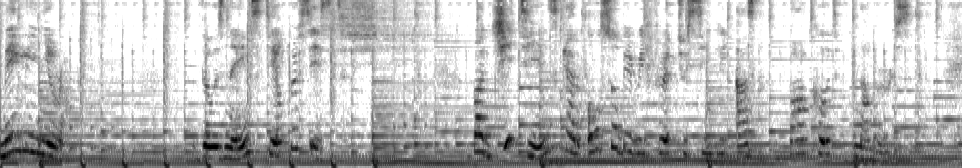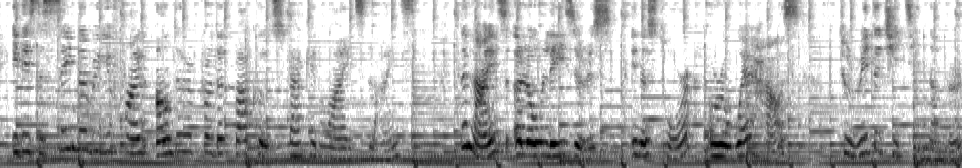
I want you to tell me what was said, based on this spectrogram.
mainly in Europe. Those names still persist. But GTINs can also be referred to simply as barcode numbers. It is the same number you find under product barcode's black and white lines. The lines allow lasers in a store or a warehouse to read the GTIN number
